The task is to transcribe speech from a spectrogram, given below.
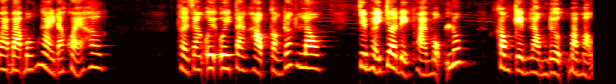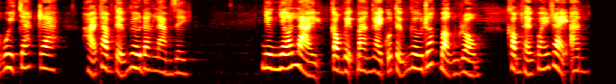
qua ba bốn ngày đã khỏe hơn. Thời gian uy uy tan học còn rất lâu, chim hỉ chơi điện thoại một lúc, không kìm lòng được mà mở quy chat ra hỏi thăm tiểu ngư đang làm gì. Nhưng nhớ lại công việc ban ngày của tiểu ngư rất bận rộn không thể quấy rầy anh.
